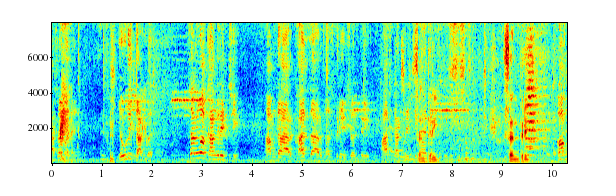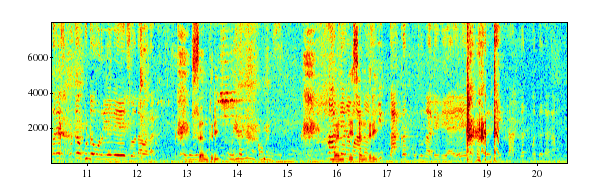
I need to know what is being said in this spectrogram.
असं म्हणायचं. एवढी ताकद. सर्व काँग्रेसचे आमदार खासदार मंत्री संत्री. आज काँग्रेसची काय संत्री. संत्री. काँग्रेस कुठं कुठं उरलेली शोधावं लागतं संत्री. हा मंत्री संत्री. ही ताकद कुठून आलेली आहे? तर ही ताकद मतदानामधून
